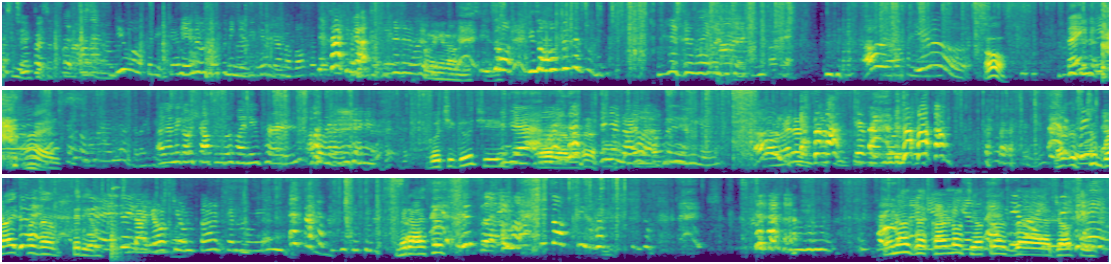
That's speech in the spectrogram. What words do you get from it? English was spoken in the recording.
box in there. Two presents from us. You open it, Jeff. He was opening it. You give Grandma both of those? Putting it on this. He's all, he's all open this one. Okay. Oh, that's cute. Oh, Thank you. nice. I'm gonna go shopping with my new purse. Gucci Gucci. Yeah. Or whatever. In your nylon. Oh, I don't just get rid That is too bright for the video. La yo si un tan que no viene. Mira, ese es, It's it's uno es de Carlos y otro es de Josie.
